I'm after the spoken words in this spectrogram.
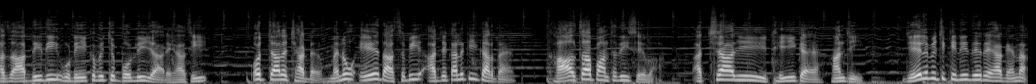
ਆਜ਼ਾਦੀ ਦੀ ਉਡੀਕ ਵਿੱਚ ਬੋਲੀ ਜਾ ਰਿਹਾ ਸੀ। ਉਹ ਚੱਲ ਛੱਡ, ਮੈਨੂੰ ਇਹ ਦੱਸ ਵੀ ਅੱਜ ਕੱਲ ਕੀ ਕਰਦਾ ਹੈ? ਖਾਲਸਾ ਪੰਥ ਦੀ ਸੇਵਾ। ਅੱਛਾ ਜੀ, ਠੀਕ ਹੈ, ਹਾਂਜੀ। ਜੇਲ੍ਹ ਵਿੱਚ ਕਿੰਨੀ ਦੇਰ ਰਿਹਾ ਕਹਿੰਦਾ?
